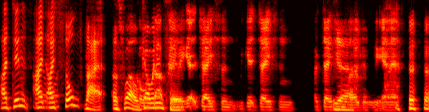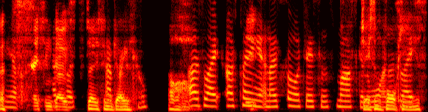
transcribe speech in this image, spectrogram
I didn't. I, I thought that as well Cool, going into it. it. We get Jason. We get Jason. A Jason Yeah. mode in it. yeah. Jason Ghost. Jason That's very Ghost. cool. Oh, I was like, I was playing it, and I saw Jason's mask in Jason the water. and I was like, Voorhees.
